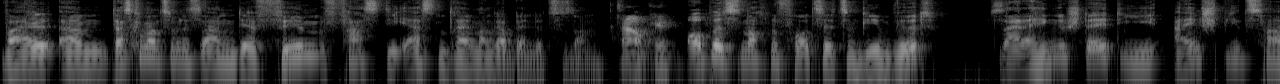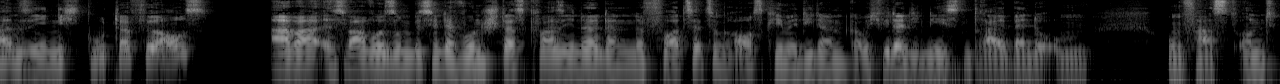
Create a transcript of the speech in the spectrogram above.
Weil, ähm, das kann man zumindest sagen, der Film fasst die ersten drei Manga-Bände zusammen. Ah, okay. Ob es noch eine Fortsetzung geben wird, sei dahingestellt. Die Einspielzahlen sehen nicht gut dafür aus. Aber es war wohl so ein bisschen der Wunsch, dass quasi ne, dann eine Fortsetzung rauskäme, die dann, glaube ich, wieder die nächsten drei Bände um umfasst. Und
